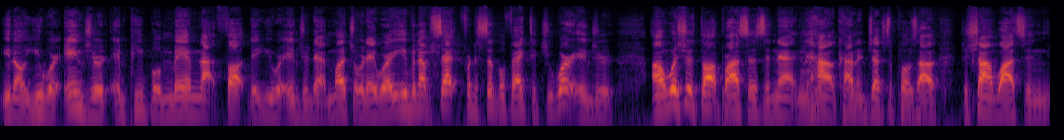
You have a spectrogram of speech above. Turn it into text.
you know you were injured and people may have not thought that you were injured that much or they were even upset for the simple fact that you were injured. Uh, what's your thought process in that and how kind of juxtapose how deshaun watson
